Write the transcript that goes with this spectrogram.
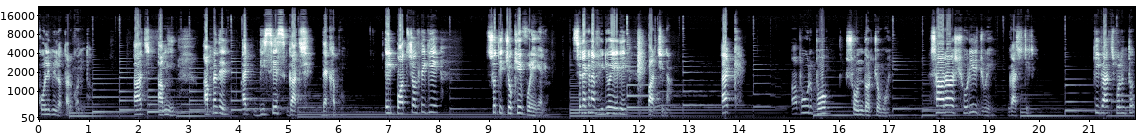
কলমিলতার গন্ধ। আজ আমি আপনাদের এক বিশেষ গাছ দেখাবো। এই পথ চলতে গিয়ে সত্যি চোখে পড়ে গেল। সেটা কিনা ভিডিও এড়ে পারছি না। এক অপূর্ব সৌন্দর্যময়, সারা শরীর জুড়ে গাছটির। কি গাছ বলুন তো?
